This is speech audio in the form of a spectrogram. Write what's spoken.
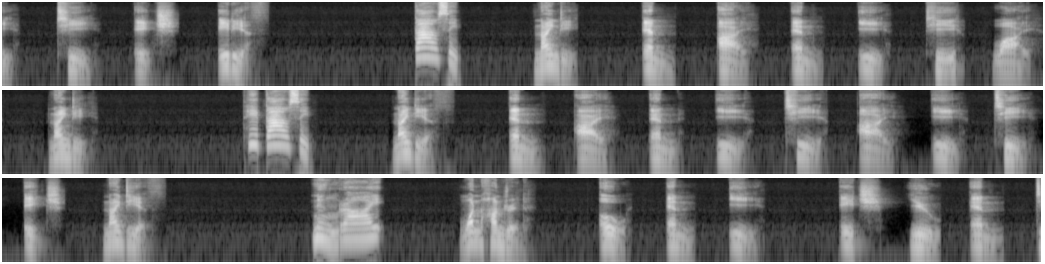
T H. 80th. 90 90 N I N E T Y. 90ที่90 90th N I N E T I E T H. 90th หนึ่งร้อย 100 O N E H U N D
